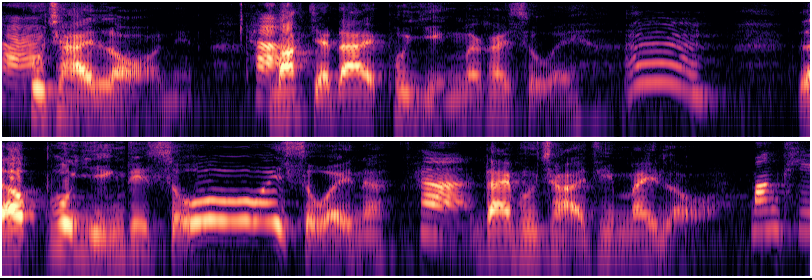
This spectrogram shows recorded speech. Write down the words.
ค่ะ ผู้ชายหล่อเนี่ย ค่ะ มักจะได้ผู้หญิงไม่ค่อยสวย อืมแล้วผู้หญิงที่สวยสวยนะ ค่ะ ได้ผู้ชายที่ไม่หล่อ บางที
